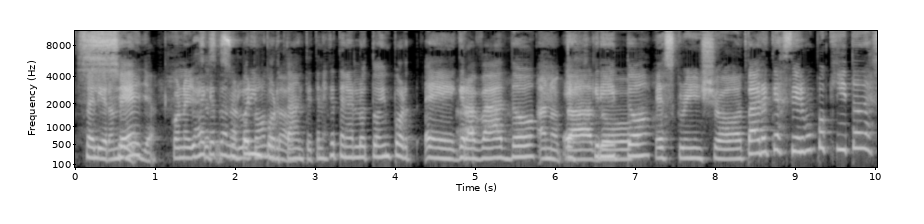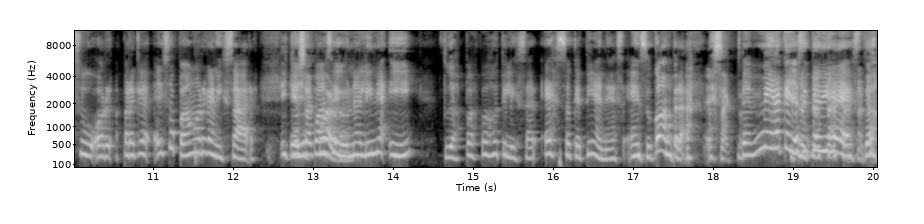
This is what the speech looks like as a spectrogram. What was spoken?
salieron Sí, de ella. con ellos hay que es tenerlo súper todo importante, tienes que tenerlo todo import- eh, grabado, Anotado, escrito, screenshot. para que sirva un poquito de su, para que ellos se puedan organizar Y que ellos se puedan seguir una línea y tú después puedes utilizar eso que tienes en su contra. Exacto. De mira que yo sí te dije esto.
